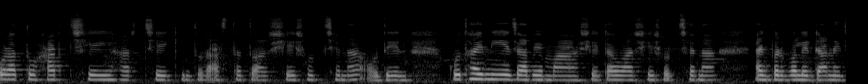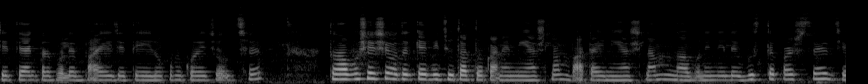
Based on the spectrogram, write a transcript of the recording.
ওরা তো হাঁটছেই হাঁটছে, কিন্তু রাস্তা তো আর শেষ হচ্ছে না। ওদের কোথায় নিয়ে যাবে মা সেটাও আর শেষ হচ্ছে না। একবার বলে ডানে যেতে, একবার বলে বায়ে যেতে এরকম করে চলছে। তো অবশেষে ওদেরকে আমি জুতার দোকানে নিয়ে আসলাম, বাটায় নিয়ে আসলাম। নবনী নিলে বুঝতে পারছে যে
